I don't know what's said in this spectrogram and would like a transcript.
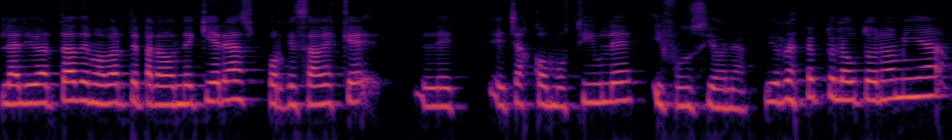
la libertad de moverte para donde quieras porque sabes que le echas combustible y funciona. Y respecto a la autonomía,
